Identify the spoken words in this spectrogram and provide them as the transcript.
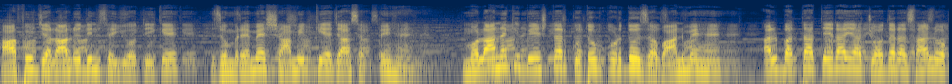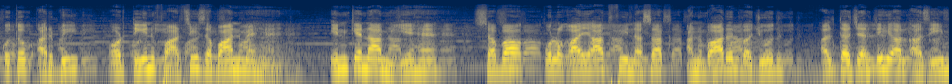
حافظ جلال الدین سیوتی کے زمرے میں شامل کیے جا سکتے ہیں۔ مولانا کی بیشتر کتب اردو زبان میں ہیں۔ البتہ تیرہ یا چودہ رسائل و کتب عربی اور تین فارسی زبان میں ہیں۔ ان کے نام یہ ہیں سبق الغایات فی نسق، انوار الوجود، التجلی العظیم،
